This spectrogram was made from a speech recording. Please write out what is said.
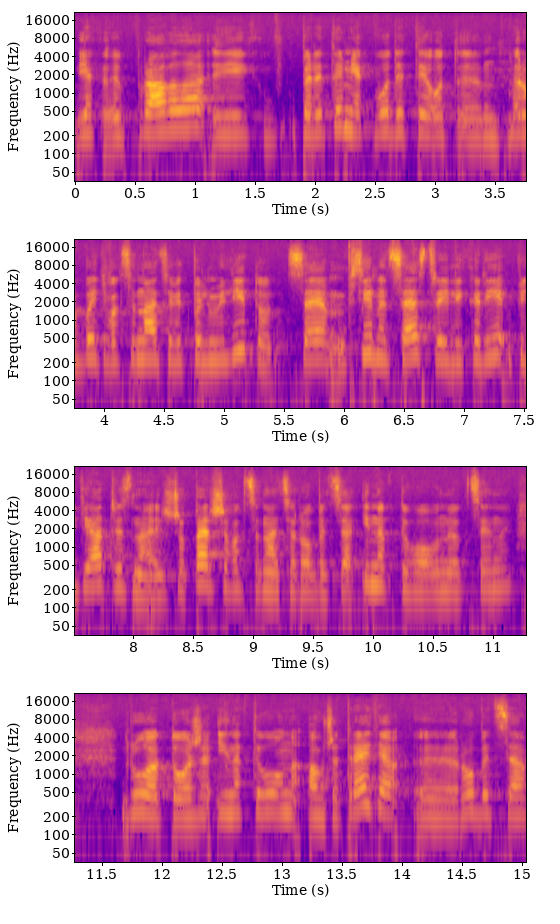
як е, правила, і перед тим як вводити, от е, робити вакцинацію від поліомієліту, це всі медсестри і лікарі, педіатри знають, що перша вакцинація робиться інактивованою вакциною, друга теж інактивована, а вже третя е, робиться.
